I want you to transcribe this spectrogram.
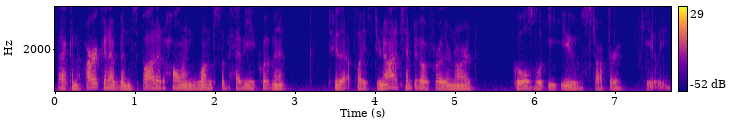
back in the Ark and have been spotted hauling lumps of heavy equipment to that place. Do not attempt to go further north. Ghouls will eat you, Stalker, Kaylee.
